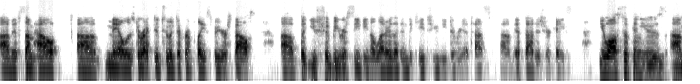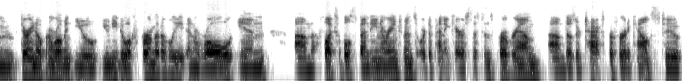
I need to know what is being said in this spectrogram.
um, if somehow uh, mail is directed to a different place for your spouse. Uh, but you should be receiving a letter that indicates you need to reattest um, if that is your case. You also can use um, during open enrollment, you, you need to affirmatively enroll in um, flexible spending arrangements or dependent care assistance program. Um, those are tax preferred accounts to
